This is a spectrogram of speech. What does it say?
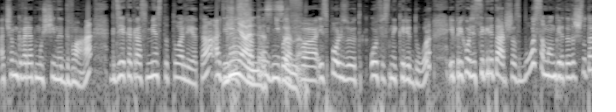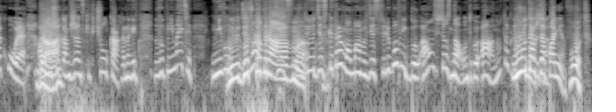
«О чем говорят мужчины 2», где как раз вместо туалета один Гениальная из сотрудников сцена. Э, использует офисный коридор, и приходит секретарша с боссом, он говорит, это что такое? А да. он еще там в женских чулках. Она говорит, ну вы понимаете, у него, у него детская травма. Детстве, у него детская травма, у мамы в детстве любовник был, а он все знал. Он такой, а, ну тогда Ну тогда понятно, вот.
